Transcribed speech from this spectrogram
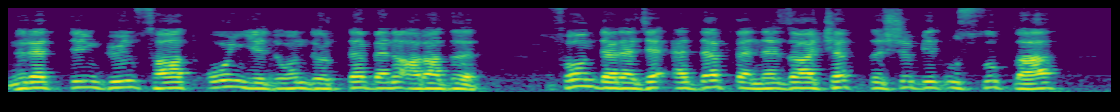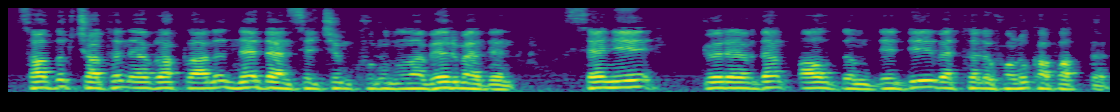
Nurettin Gül saat 17.14'te beni aradı. Son derece edep ve nezaket dışı bir uslupla Sadık Çat'ın evraklarını neden seçim kuruluna vermedin? Seni görevden aldım dedi ve telefonu kapattı.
